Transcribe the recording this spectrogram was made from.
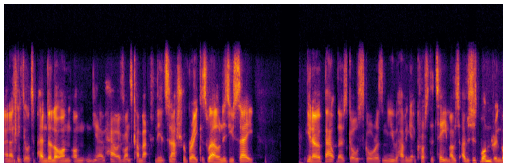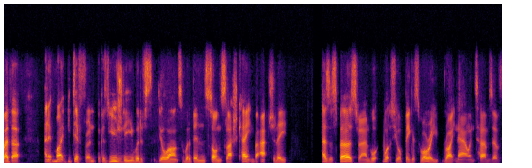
and I think it will depend a lot on on you know how everyone's come back from the international break as well. And as you say, you know about those goal scorers and you having it across the team, I was I was just wondering whether, and it might be different because usually you would have your answer would have been Son slash Kane, but actually as a Spurs fan, what what's your biggest worry right now in terms of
